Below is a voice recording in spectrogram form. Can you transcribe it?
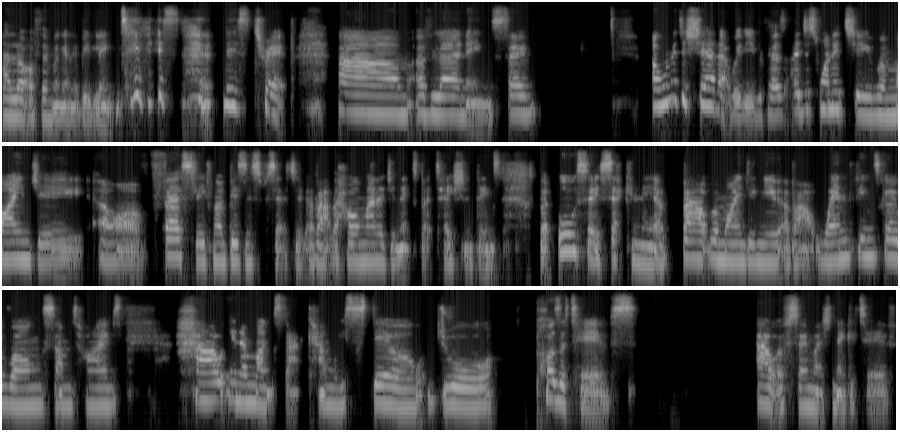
a lot of them are going to be linked to this this trip um, of learning. So I wanted to share that with you because I just wanted to remind you of, firstly, from a business perspective, about the whole managing expectation things, but also, secondly, about reminding you about when things go wrong sometimes, how, in amongst that, can we still draw positives out of so much negative?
